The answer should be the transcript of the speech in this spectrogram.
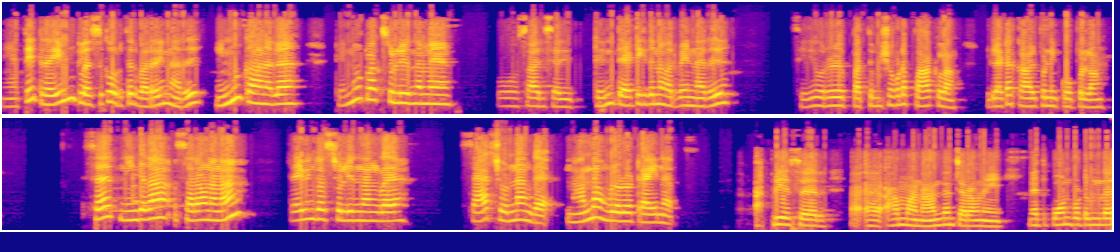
நேற்று டிரைவிங் கிளாஸுக்கு ஒருத்தர் வரேன்னாரு இன்னும் காணல. டென் ஓ கிளாக் சொல்லியிருந்தானே ஓ சாரி சாரி டென் தேர்ட்டிக்கு தானே வருவேன்னாரு. சரி ஒரு பத்து நிமிஷம் கூட பார்க்கலாம். இல்லாட்டா கால் பண்ணி கூப்பிடலாம். சார் நீங்க தான் சரவணனா? டிரைவிங் கிளாஸ் சொல்லியிருந்தாங்களே. சார் சொன்னாங்க. நான் தான் உங்களோட ட்ரைனர் அப்படியா சார் அ- அ- ஆமா நான் தான் சரவணன் நேற்று போன் போட்டோம்ல.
